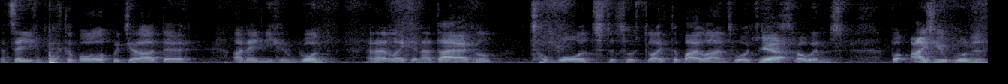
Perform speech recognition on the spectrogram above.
Let's say you can pick the ball up with Gerrard there, and then you can run, and then, like in a diagonal towards the touch, like the byline towards Yeah. the throw-ins. But as you're running,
